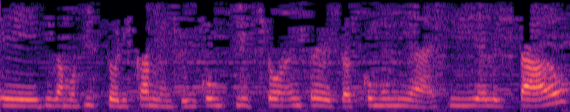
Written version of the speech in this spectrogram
eh, digamos históricamente un conflicto entre estas comunidades y el Estado.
